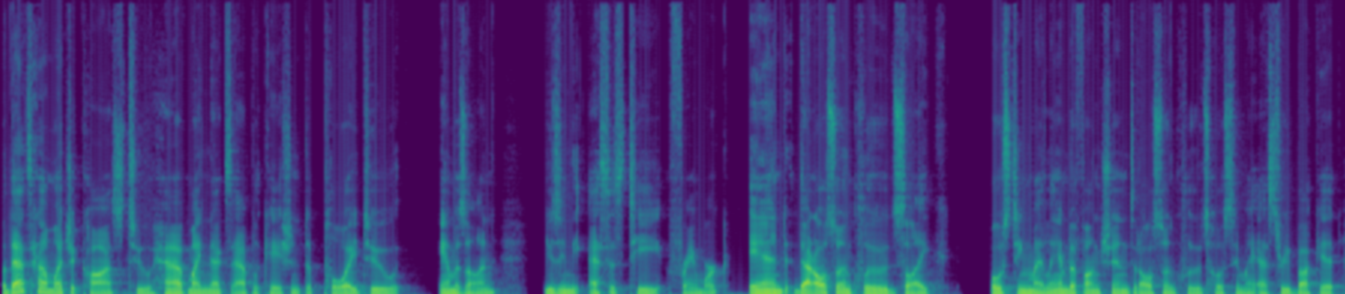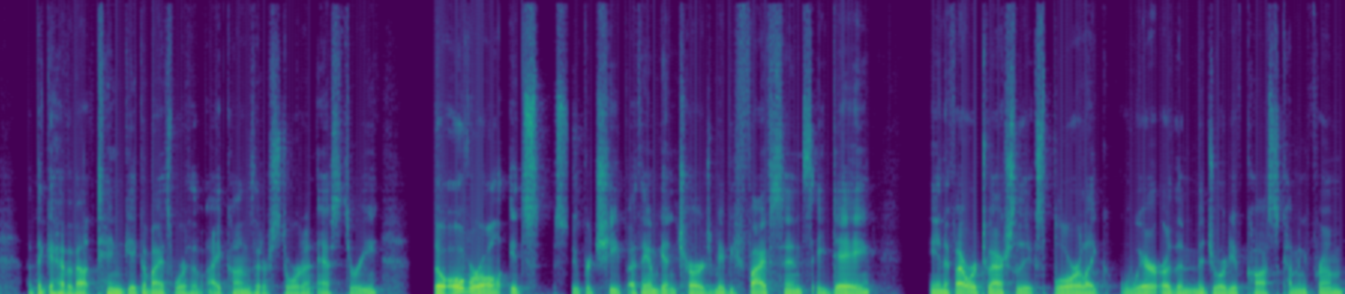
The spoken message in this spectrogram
but that's how much it costs to have my next application deployed to Amazon using the SST framework, and that also includes like hosting my Lambda functions. It also includes hosting my S3 bucket. I think I have about 10 gigabytes worth of icons that are stored on S3. So overall, it's super cheap. I think I'm getting charged maybe five cents a day and if I were to actually explore like where are the majority of costs coming from,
